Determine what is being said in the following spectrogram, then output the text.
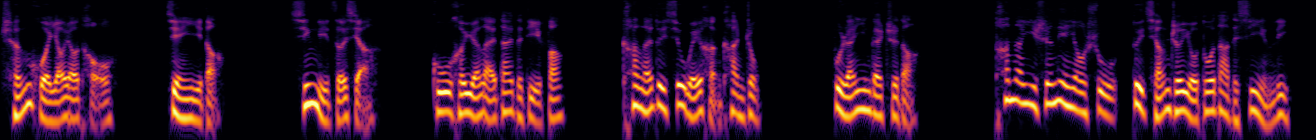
陈火摇摇头，建议道。心里则想，古河原来待的地方，看来对修为很看重，不然应该知道他那一身炼药术对强者有多大的吸引力。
